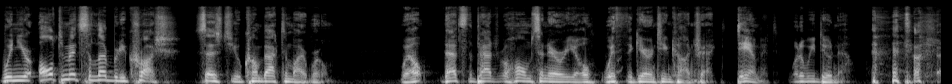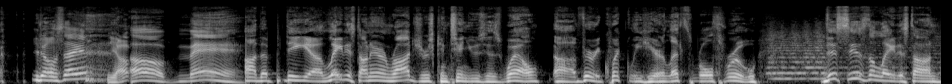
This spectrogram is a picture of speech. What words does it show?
when your ultimate celebrity crush says to you, "Come back to my room," well, that's the Patrick Mahomes scenario with the guaranteed contract. Damn it! What do we do now? you know what I'm saying? Yep. Oh man. Uh, the the uh, latest on Aaron Rodgers continues as well. Uh, very quickly here, let's roll through. This is the latest on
